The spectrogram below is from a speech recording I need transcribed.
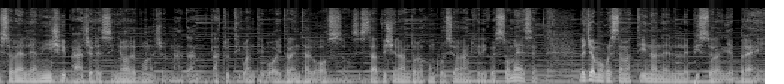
sorelle, amici, pace del Signore, buona giornata a tutti quanti voi. 30 agosto, si sta avvicinando la conclusione anche di questo mese. Leggiamo questa mattina nell'Epistola agli Ebrei.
